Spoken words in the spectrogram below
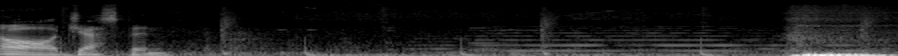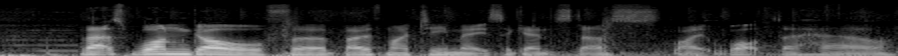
Oh, Jespin. That's one goal for both my teammates against us. Like, what the hell?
